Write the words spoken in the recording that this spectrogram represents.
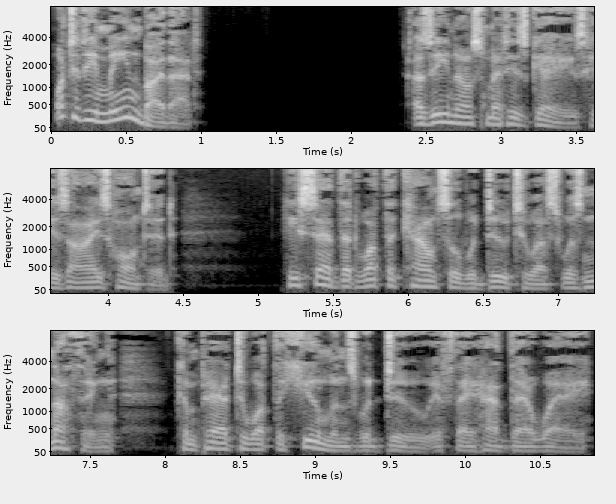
What did he mean by that? Xenos met his gaze, his eyes haunted. He said that what the council would do to us was nothing compared to what the humans would do if they had their way.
